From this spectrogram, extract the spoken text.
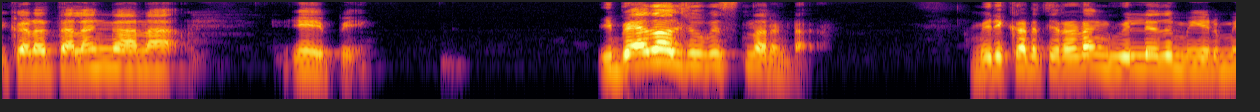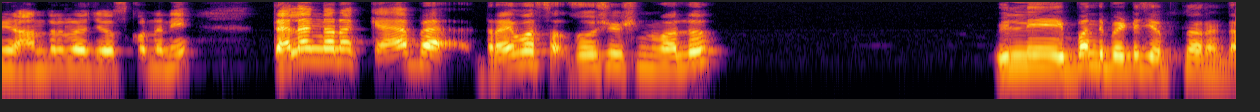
ఇక్కడ తెలంగాణ ఏపీ ఈ భేదాలు చూపిస్తున్నారంట. మీరు ఇక్కడ తిరగడానికి వీల్లేదు మీరు మీరు ఆంధ్రలో చేసుకోండి తెలంగాణ క్యాబ్ డ్రైవర్స్ అసోసియేషన్ వాళ్ళు వీళ్ళని ఇబ్బంది పెట్టి చెప్తున్నారంట.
